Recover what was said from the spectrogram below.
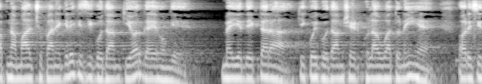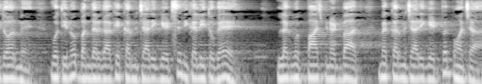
अपना माल छुपाने के लिए किसी गोदाम की ओर गए होंगे। मैं ये देखता रहा कि कोई गोदाम शेड खुला हुआ तो नहीं है और इसी दौर में वो तीनों बंदरगाह के कर्मचारी गेट से निकल ही तो गए। लगभग पाँच मिनट बाद मैं कर्मचारी गेट पर पहुँचा।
